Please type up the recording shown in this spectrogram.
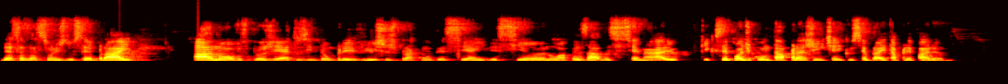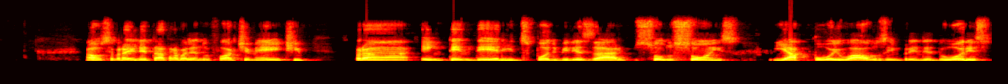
dessas ações do Sebrae? Há novos projetos, então, previstos para acontecer ainda esse ano, apesar desse cenário? O que, que você pode contar para a gente aí que o Sebrae está preparando? Não, o Sebrae está trabalhando fortemente para entender e disponibilizar soluções e apoio aos empreendedores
